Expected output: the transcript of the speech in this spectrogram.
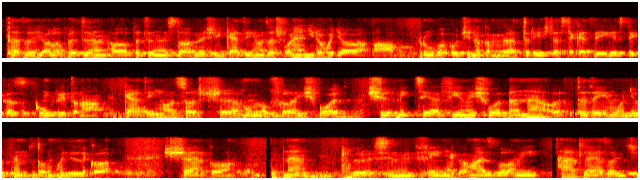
Tehát, hogy alapvetően, alapvetően ez továbbra is egy KT8-as, olyannyira, hogy a, a próbakocsinak, amivel a törésteszteket végezték, az konkrétan a KT8-as homlokfala is volt, sőt, még célfilm is volt benne, a tetején mondjuk nem tudom, hogy ezek a sárga, nem, vörös színű fények, ha ez valami, hát lehet, hogy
